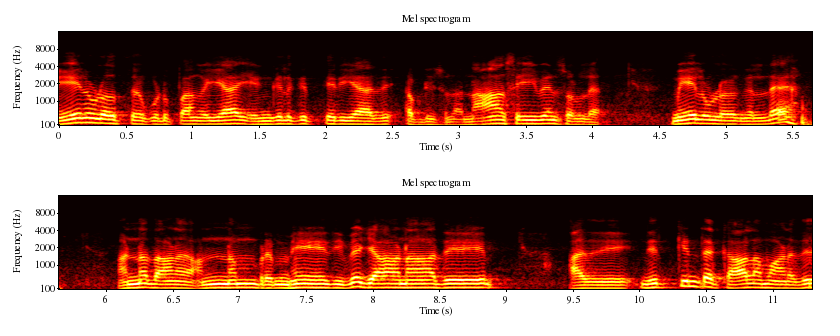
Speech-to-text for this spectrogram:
மேலுலகத்தில் கொடுப்பாங்க ஐயா எங்களுக்கு தெரியாது அப்படின்னு சொன்னார் நான் செய்வேன்னு சொல்ல. மேலுலகங்களில் அன்னதான அன்னம் பிரம்மே திவ்யஜானாது அது நிற்கின்ற காலமானது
